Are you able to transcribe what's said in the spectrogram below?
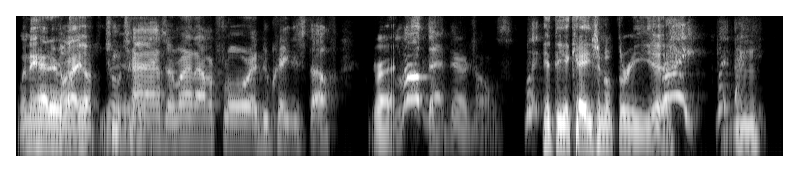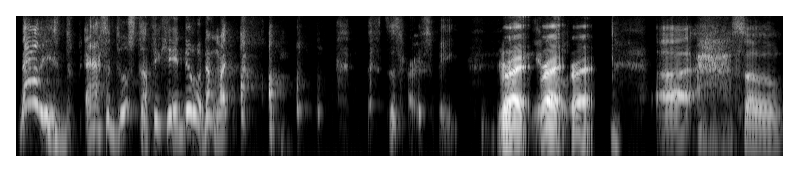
When they had everybody help two Yeah, yeah, times and run out the floor and do crazy stuff. Right. Love that Derrick Jones. But, Hit the occasional three. Yeah. Right. But Mhm. now he's asked to do stuff he can't do and I'm like, oh, this hurts me. Right, you right, know? right. Uh, so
